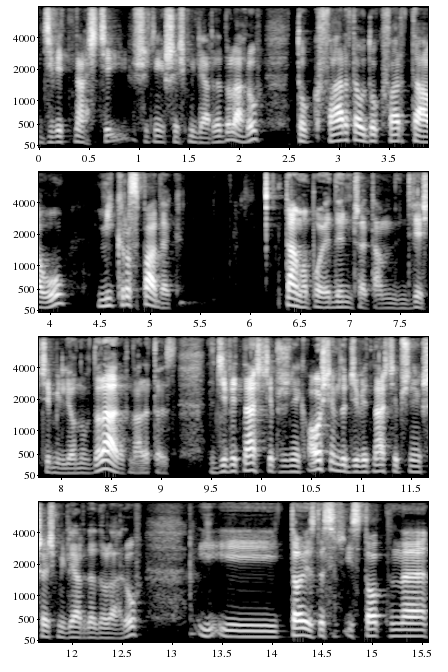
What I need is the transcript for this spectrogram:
19,6 miliarda dolarów, to kwartał do kwartału mikrospadek. Tam o pojedyncze tam 200 milionów dolarów, no ale to jest z 19,8 do 19,6 miliarda dolarów i, i to jest dosyć istotne.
